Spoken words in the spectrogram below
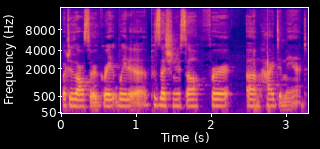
which is also a great way to position yourself for um, high demand.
